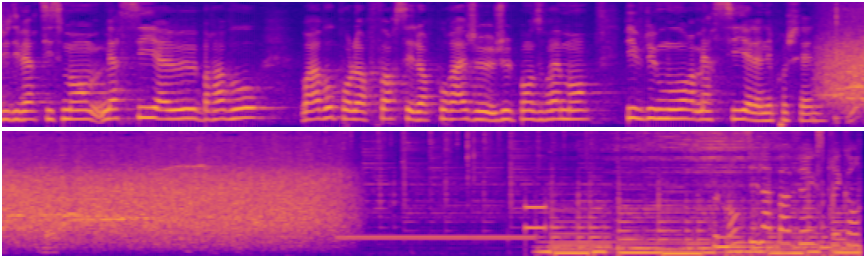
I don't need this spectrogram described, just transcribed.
du divertissement. Merci à eux, bravo. Bravo pour leur force et leur courage, je, le pense vraiment. Vive l'humour, merci, à l'année prochaine. S'il a pas fait exprès quand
